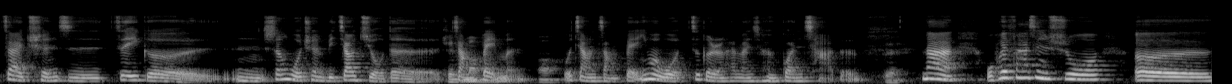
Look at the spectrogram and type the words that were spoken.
在全职这一个嗯生活圈比较久的长辈们。哦，我讲长辈，因为我这个人还蛮喜欢观察的。对，那我会发现说，呃，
